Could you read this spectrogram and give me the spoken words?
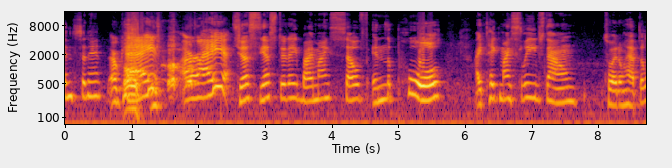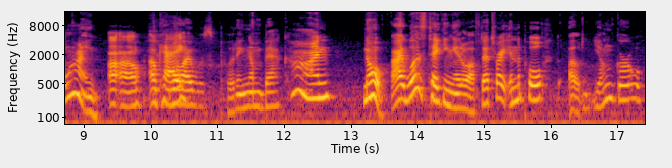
incident. Okay. Oh. All right. Just yesterday by myself in the pool, I take my sleeves down so I don't have the line. Uh oh. Okay. Well, I was putting them back on. No, I was taking it off. That's right. In the pool, a young girl,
